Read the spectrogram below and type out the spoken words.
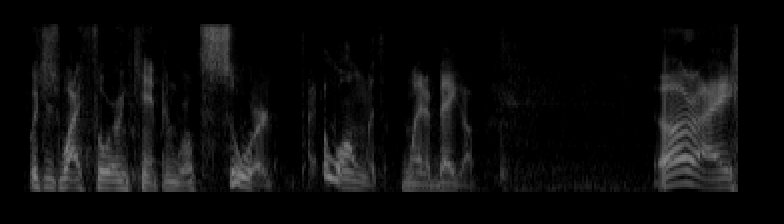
which is why Thor and Camping World soared right along with Winnebago. All right.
